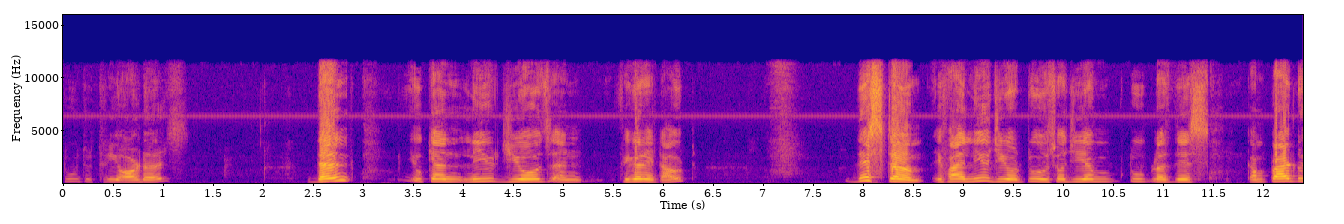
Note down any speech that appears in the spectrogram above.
2 to 3 orders then you can leave GOs and figure it out. This term if I leave GO2 so GM2 plus this compared to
